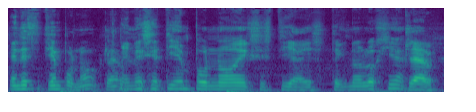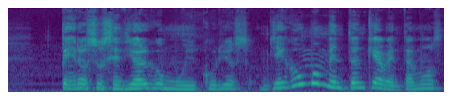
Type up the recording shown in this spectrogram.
En ese tiempo no, claro. En ese tiempo no existía esa tecnología. Claro. Pero sucedió algo muy curioso. Llegó un momento en que aventamos,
